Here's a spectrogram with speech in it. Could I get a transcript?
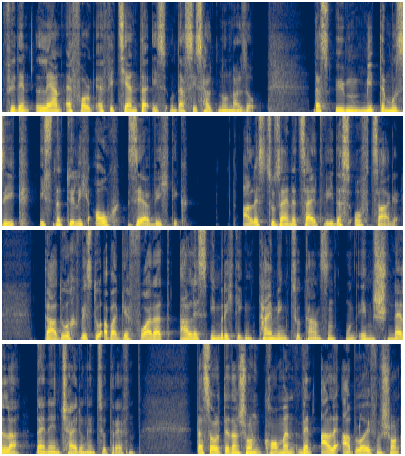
für den Lernerfolg effizienter ist. Und das ist halt nun mal so. Das Üben mit der Musik ist natürlich auch sehr wichtig. Alles zu seiner Zeit, wie ich das oft sage. Dadurch wirst du aber gefordert, alles im richtigen Timing zu tanzen und eben schneller deine Entscheidungen zu treffen. Das sollte dann schon kommen, wenn alle Abläufen schon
